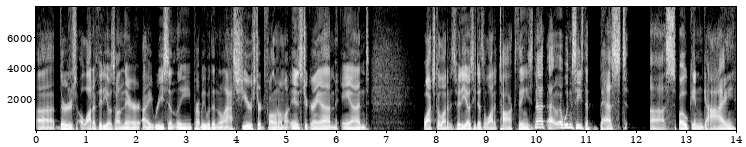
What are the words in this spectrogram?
uh, there's a lot of videos on there. I recently, probably within the last year, started following him on Instagram and watched a lot of his videos. He does a lot of talk things. He's not, I wouldn't say he's the best uh, spoken guy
